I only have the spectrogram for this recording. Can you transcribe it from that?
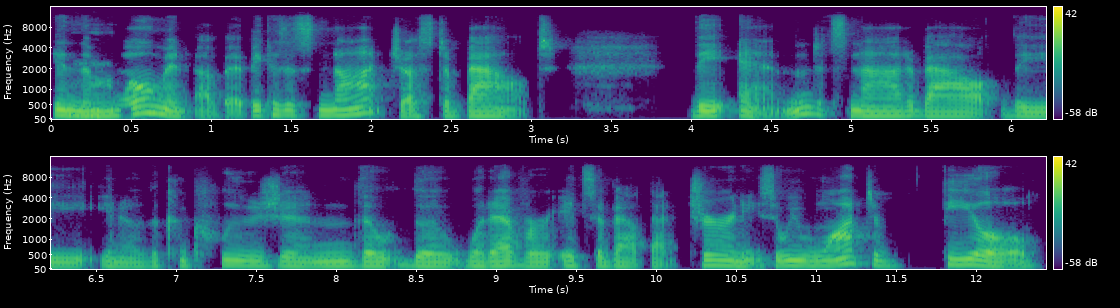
in the mm-hmm. moment of it because it's not just about the end it's not about the you know the conclusion the the whatever it's about that journey so we want to feel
